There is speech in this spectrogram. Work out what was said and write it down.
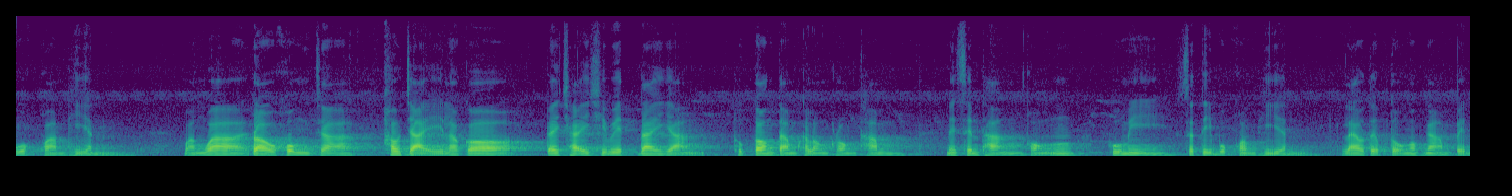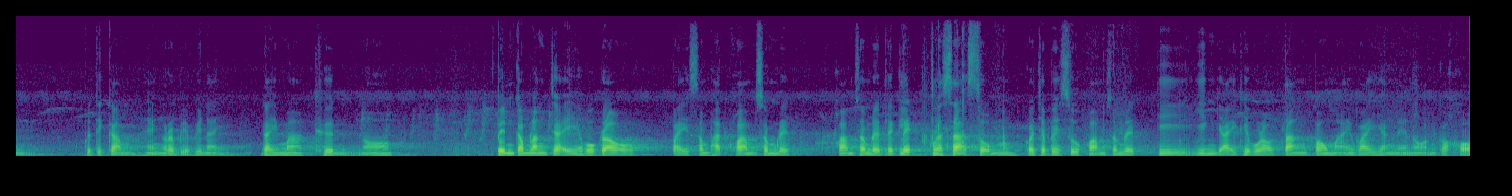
บวกความเพียรหวังว่าเราคงจะเข้าใจแล้วก็ได้ใช้ชีวิตได้อย่างถูกต้องตามคลองครองธรรม ในเส้นทางของผู้มีสติบวกความเพียรแล้วเติบโตงอกงามเป็นพฤติกรรมแห่งระเบียบวินัยได้มากขึ้นเนาะเป็นกำลังใจให้พวกเราไปสัมผัสความสำเร็จ ความสำเร็จเล็ก ๆ เมื่อสะสมก็จะไปสู่ความสำเร็จที่ยิ่งใหญ่ที่พวกเราตั้งเป้าหมายไว้อย่างแน่นอน ก็ขอ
